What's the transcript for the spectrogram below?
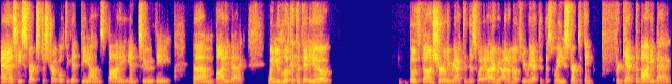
as he starts to struggle to get Dion's body into the um, body bag. When you look at the video, both Don Shirley reacted this way. I re- I don't know if you reacted this way. You start to think, forget the body bag.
